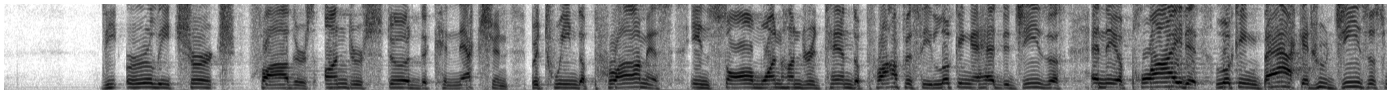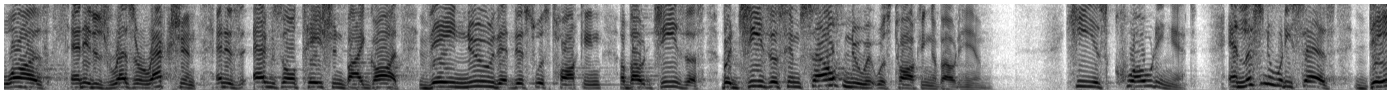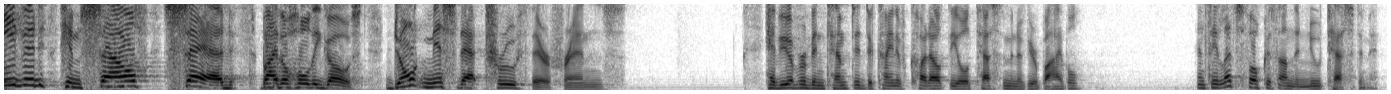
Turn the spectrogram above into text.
The early church fathers understood the connection between the promise in Psalm 110, the prophecy looking ahead to Jesus, and they applied it looking back at who Jesus was and at his resurrection and his exaltation by God. They knew that this was talking about Jesus, but Jesus himself knew it was talking about him. He is quoting it. And listen to what he says. David himself said by the Holy Ghost. Don't miss that truth there, friends. Have you ever been tempted to kind of cut out the Old Testament of your Bible and say, let's focus on the New Testament?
